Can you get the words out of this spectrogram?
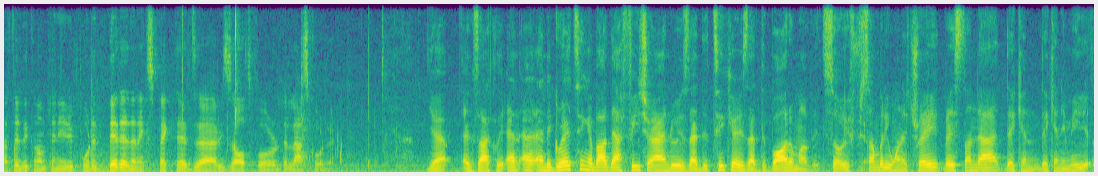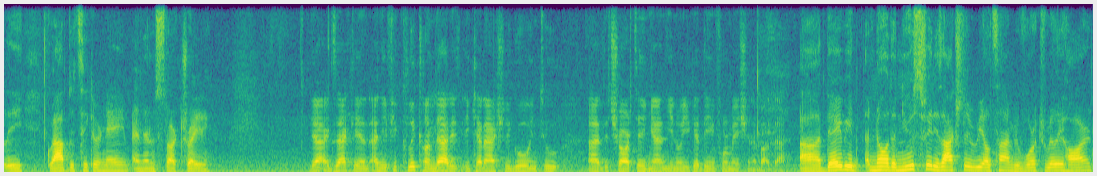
after the company reported better than expected uh, results for the last quarter. Yeah, exactly. And, and and the great thing about that feature, Andrew, is that the ticker is at the bottom of it. So if Yeah. somebody want to trade based on that, they can they can immediately grab the ticker name and then start trading. Yeah, exactly. And, and if you click on that, it, it can actually go into uh, the charting, and you know, you get the information about that. Uh, David, no, the newsfeed is actually real time. We've worked really hard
